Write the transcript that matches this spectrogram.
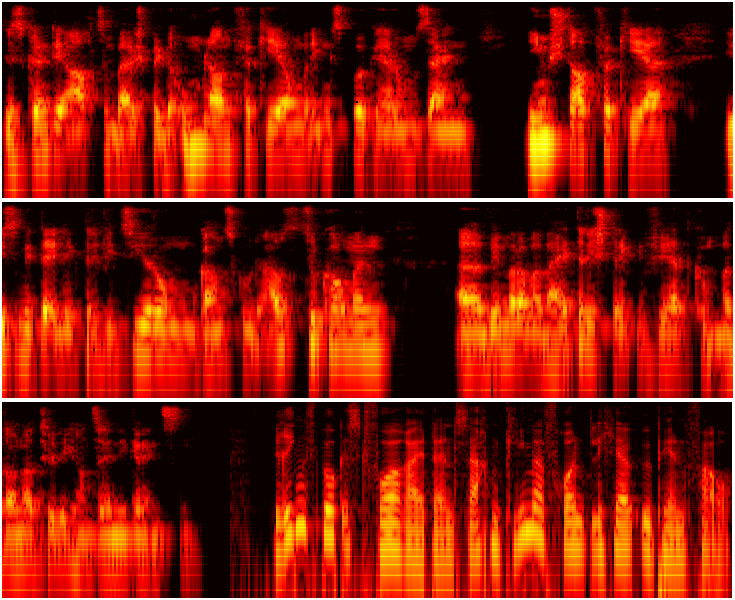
Das könnte auch zum Beispiel der Umlandverkehr um Regensburg herum sein. Im Stadtverkehr ist mit der Elektrifizierung ganz gut auszukommen. Äh, wenn man aber weitere Strecken fährt, kommt man dann natürlich an seine Grenzen. Regensburg ist Vorreiter in Sachen klimafreundlicher ÖPNV,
